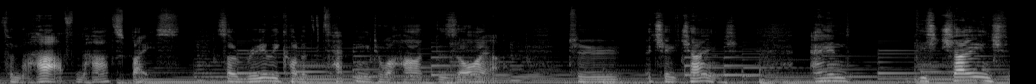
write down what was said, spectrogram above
from the heart, from the heart space. So, really kind of tapping into a heart desire to achieve change. And this change,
